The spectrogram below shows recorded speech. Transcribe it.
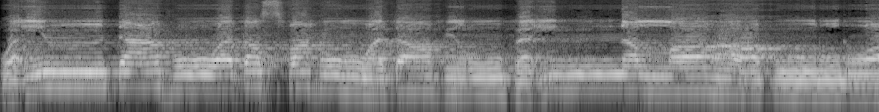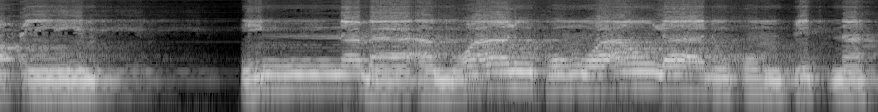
وَإِن تَعْفُوا وَتَصْفَحُوا وَتَغْفِرُوا فَإِنَّ اللَّهَ غَفُورٌ رَّحِيمٌ. إِنَّمَا أَمْوَالُكُمْ وَأَوْلَادُكُمْ فِتْنَةٌ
